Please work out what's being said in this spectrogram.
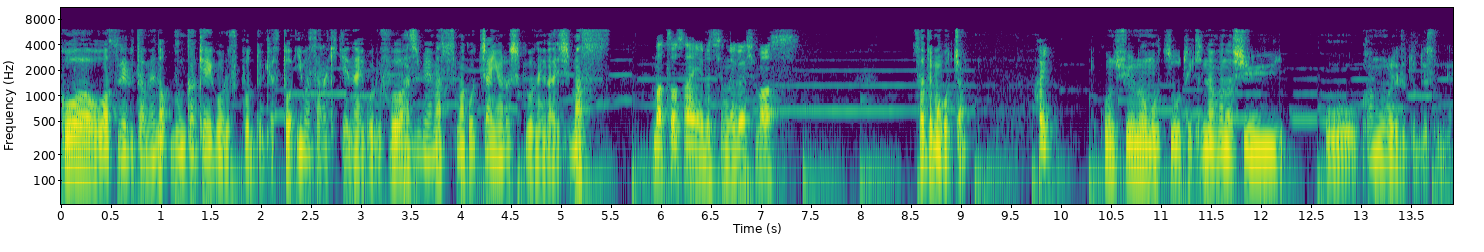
コアを忘れるための文化系ゴルフポッドキャスト、今更聞けないゴルフを始めます。まこっちゃんよろしくお願いします。松尾さんよろしくお願いします。さてまこっちゃん、はい。今週の松尾的な話を考えるとですね、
